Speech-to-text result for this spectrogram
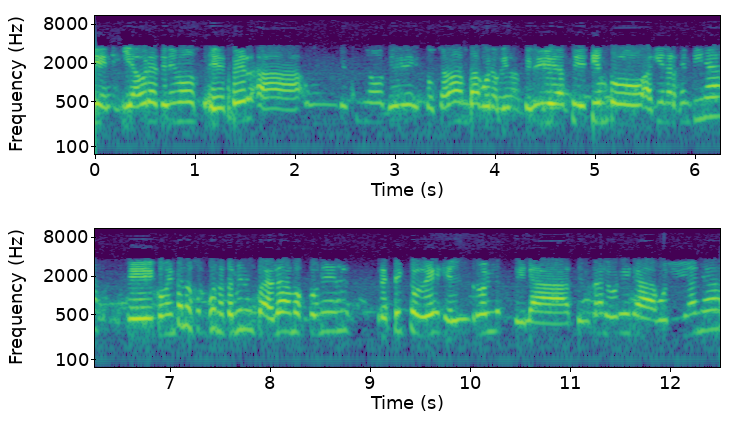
Bien, y ahora tenemos, eh, Fer, a un vecino de Cochabamba, bueno, que, vive hace tiempo aquí en Argentina. Eh, comentanos, bueno, también hablábamos con él respecto del el rol de la Central Obrera Boliviana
